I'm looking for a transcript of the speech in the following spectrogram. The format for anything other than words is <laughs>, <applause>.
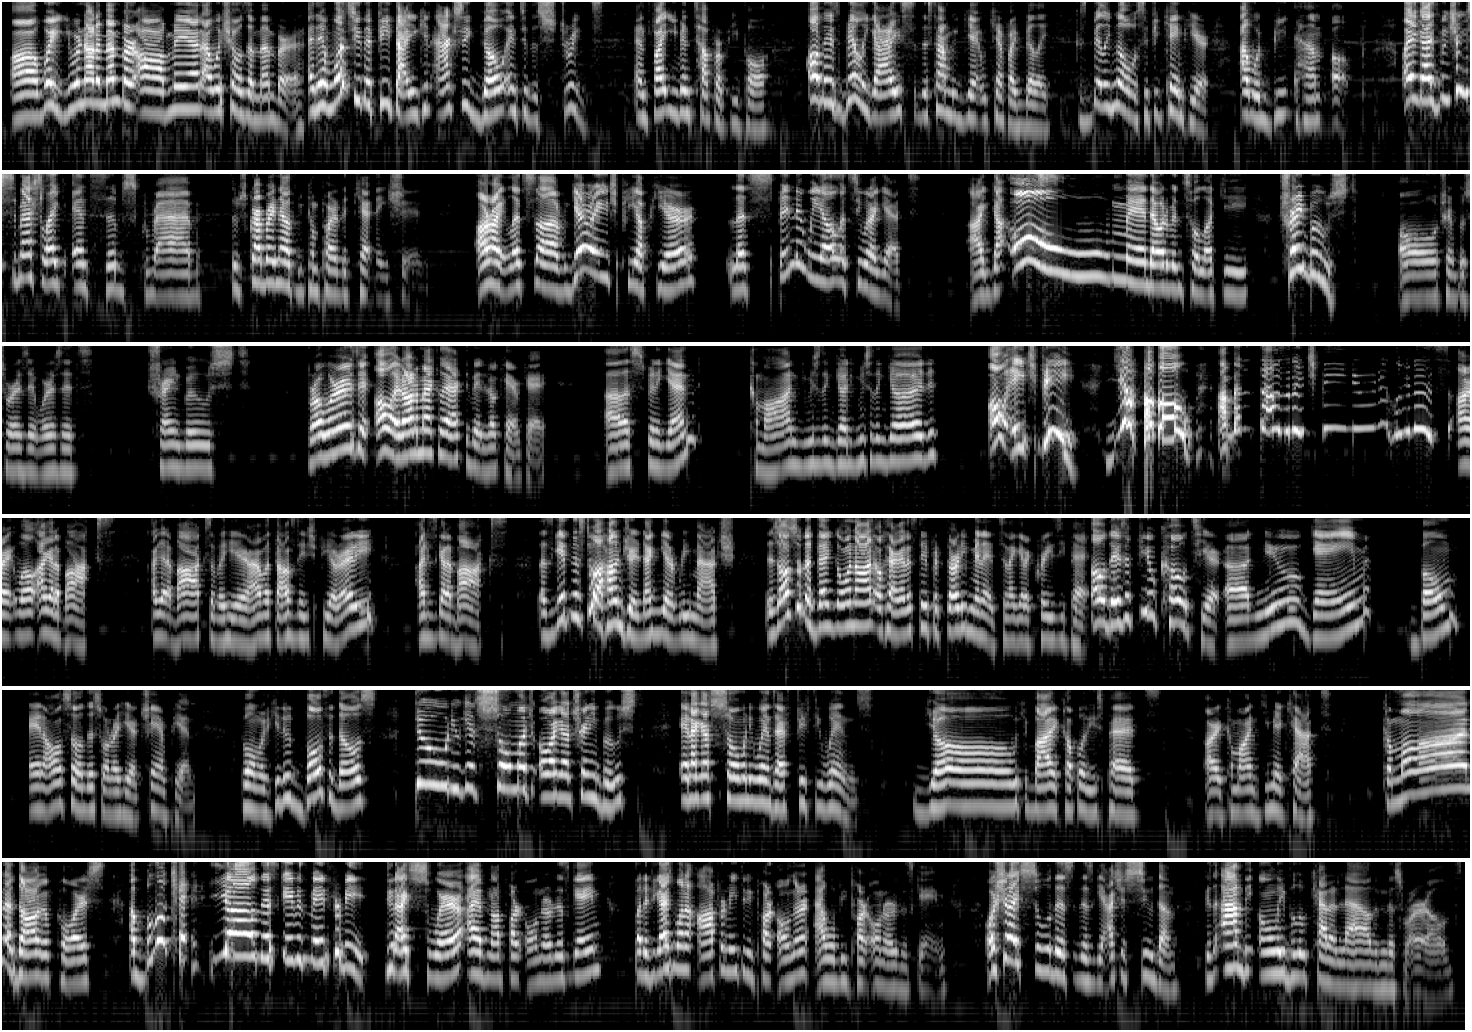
Uh, wait, you are not a member. Aw, oh, man, I wish I was a member. And then once you defeat that, you can actually go into the streets and fight even tougher people. Oh, there's Billy, guys. This time we get we can't fight Billy. Because Billy knows if he came here, I would beat him up. Alright, guys, make sure you smash like and subscribe. Subscribe right now to become part of the Cat Nation. Alright, let's uh, get our HP up here. Let's spin the wheel. Let's see what I get. I got... Oh, man, that would have been so lucky. Train boost. Oh, train boost, where is it? Where is it? Train boost. Bro, where is it? Oh, it automatically activated. Okay, okay. Uh, let's spin again. Come on, give me something good, give me something good. Oh, HP! Yo! <laughs> I'm at a thousand HP, dude. Look at this. All right, well, I got a box. I got a box over here. I have a thousand HP already. I just got a box. Let's get this to a hundred. I can get a rematch. There's also an event going on. Okay, I gotta stay for 30 minutes and I get a crazy pet. Oh, there's a few codes here. Uh, new game. Boom. And also this one right here, champion. Boom. If you do both of those, dude, you get so much. Oh, I got a training boost. And I got so many wins. I have 50 wins. Yo, we can buy a couple of these pets. Alright, come on. Give me a cat. Come on. A dog, of course. A blue cat. Yo, this game is made for me. Dude, I swear I am not part owner of this game. But if you guys want to offer me to be part owner, I will be part owner of this game. Or should I sue this this game? I should sue them. Because I'm the only blue cat allowed in this world.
